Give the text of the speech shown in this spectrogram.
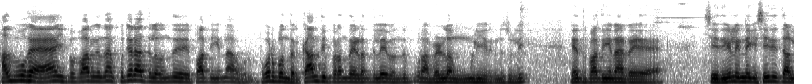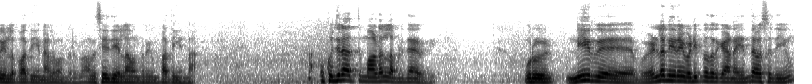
அதுபோக இப்போ பாருங்க தான் குஜராத்தில் வந்து பார்த்தீங்கன்னா ஒரு போர்பந்தர் காந்தி பிறந்த இடத்துல வந்து பூரா வெள்ளம் மூழ்கி இருக்குன்னு சொல்லி நேற்று பார்த்தீங்கன்னா செய்திகள் இன்றைக்கி செய்தித்தாள்களில் பார்த்தீங்கன்னாலும் வந்திருக்கும். அந்த செய்தியெல்லாம் வந்திருக்கும் பார்த்தீங்கன்னா குஜராத் மாடல் அப்படி தான் இருக்குது ஒரு நீர் வெள்ள நீரை வடிப்பதற்கான எந்த வசதியும்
